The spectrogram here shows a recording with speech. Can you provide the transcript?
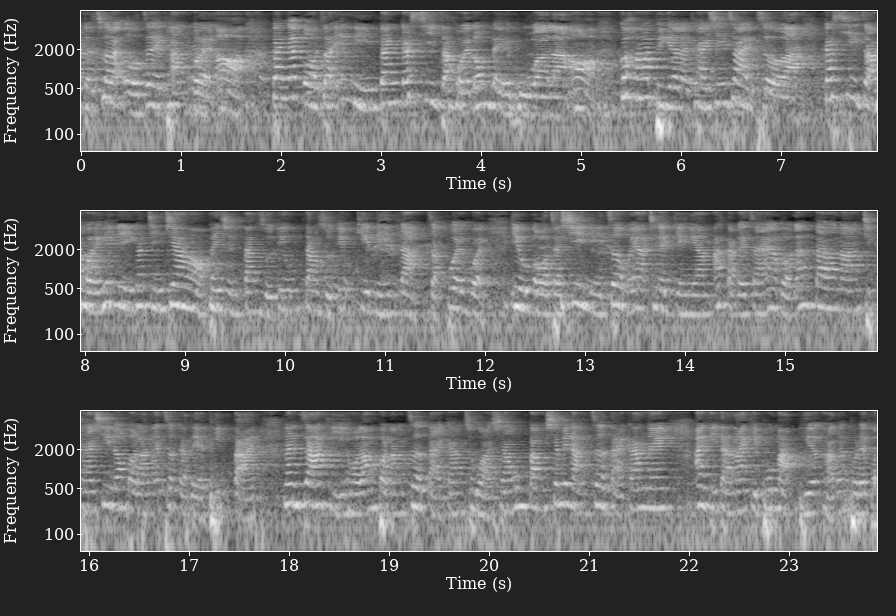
都毕业就出来学这个工课哦。等到五十一年，等到四十岁拢袂赴啊啦哦。国校毕业就开始出来做啊，到四十岁迄年，较真正吼变成董事长，董事长今年六十八岁，又五十四年做尾啊？即个经验啊，大家知影无？咱台湾人一开始拢无人爱做家己的品牌，咱早期吼，咱无人做代工出外销，阮帮虾米人做代工呢？爱迪达、Nike、普马、皮尔卡跟普雷布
